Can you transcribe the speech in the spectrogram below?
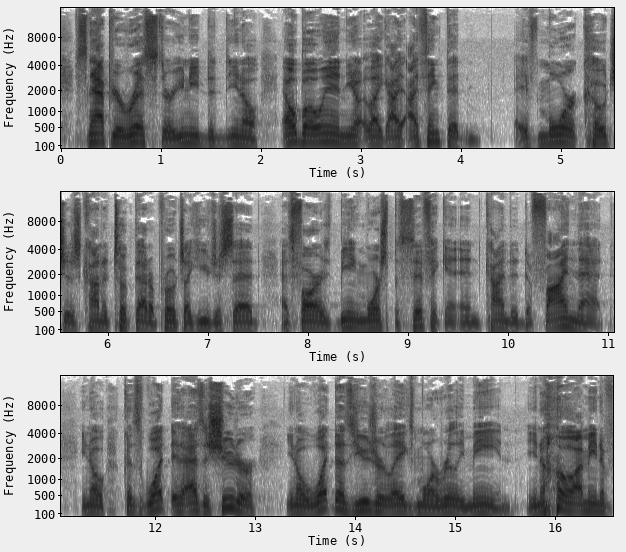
snap your wrist, or you need to, you know, elbow in. You know, like I, I think that if more coaches kind of took that approach, like you just said, as far as being more specific and, and kind of define that, you know, because what as a shooter, you know, what does use your legs more really mean? You know, I mean, if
